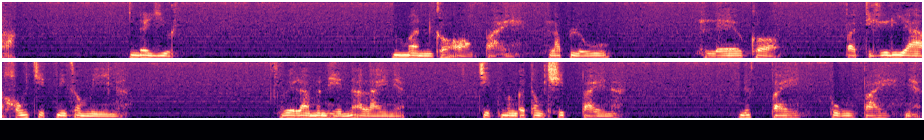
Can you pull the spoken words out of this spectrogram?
พัก ได้หยุด มันก็ออกไป รับรู้ แล้วก็ปฏิกิริยาของจิตนี่ก็มีนะ เวลามันเห็นอะไรเนี่ย จิตมันก็ต้องคิดไปนะ นึกไปปรุงไปเนี่ย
